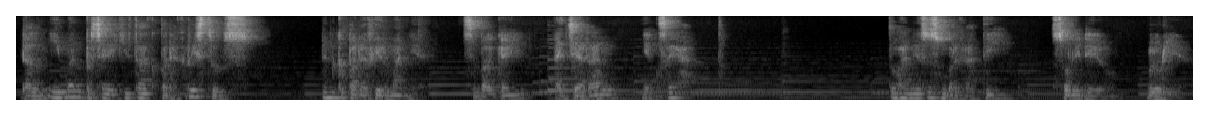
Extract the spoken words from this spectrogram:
dalam iman percaya kita kepada Kristus dan kepada firman-Nya sebagai ajaran yang sehat. Tuhan Yesus memberkati Solideo Gloria.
